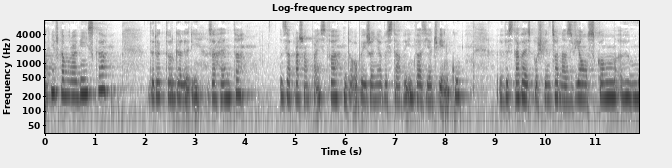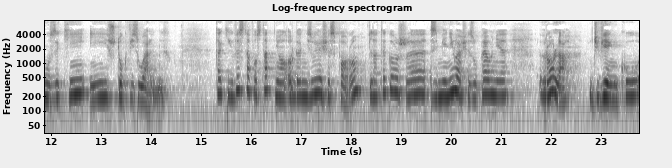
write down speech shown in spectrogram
Agnieszka Murawińska, dyrektor Galerii Zachęta. Zapraszam Państwa do obejrzenia wystawy Inwazja Dźwięku. Wystawa jest poświęcona związkom muzyki i sztuk wizualnych. Takich wystaw ostatnio organizuje się sporo, dlatego że zmieniła się zupełnie rola dźwięku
